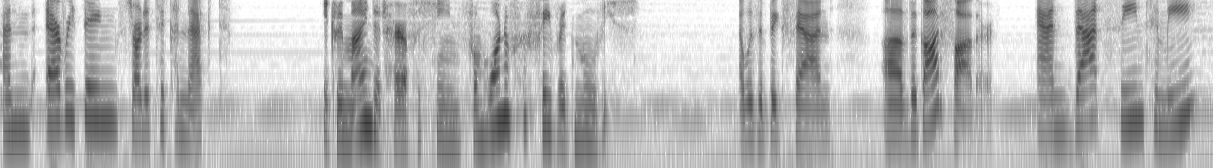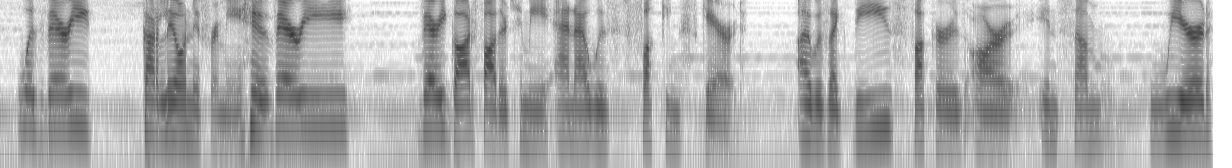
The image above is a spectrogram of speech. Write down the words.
And everything started to connect. It reminded her of a scene from one of her favorite movies. I was a big fan of The Godfather. And that scene to me was very Corleone for me. very, very Godfather to me. And I was fucking scared. I was like, these fuckers are in some weird,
